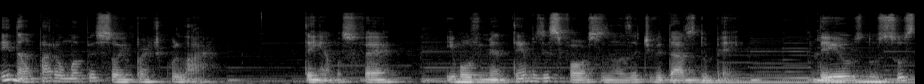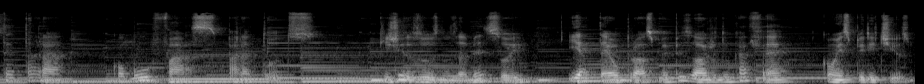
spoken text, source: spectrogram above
e não para uma pessoa em particular. Tenhamos fé e movimentemos esforços nas atividades do bem. Deus nos sustentará como o faz para todos. Que Jesus nos abençoe e até o próximo episódio do Café com Espiritismo.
